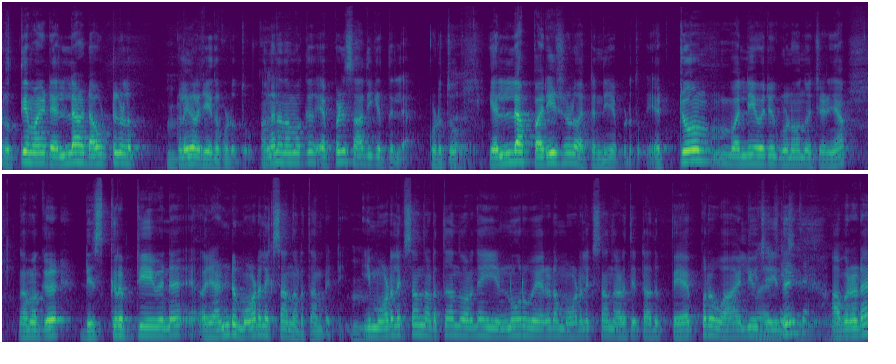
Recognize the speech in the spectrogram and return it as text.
കൃത്യമായിട്ട് എല്ലാ ഡൗട്ടുകളും ക്ലിയർ ചെയ്ത് കൊടുത്തു. അങ്ങനെ നമുക്ക് എപ്പോഴും സാധിക്കത്തില്ല. കൊടുത്തു. എല്ലാ പരീക്ഷകളും അറ്റൻഡ് ചെയ്യപ്പെടുത്തു. ഏറ്റവും വലിയ ഒരു ഗുണമെന്ന് വെച്ച് കഴിഞ്ഞാൽ നമുക്ക് ഡിസ്ക്രിപ്റ്റീവിന് രണ്ട് മോഡൽ എക്സാം നടത്താൻ പറ്റി. ഈ മോഡൽ എക്സാം നടത്തുക എന്ന് പറഞ്ഞാൽ ഈ എണ്ണൂറ് പേരുടെ മോഡൽ എക്സാം നടത്തിയിട്ട് അത് പേപ്പർ വാല്യൂ ചെയ്ത് അവരുടെ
